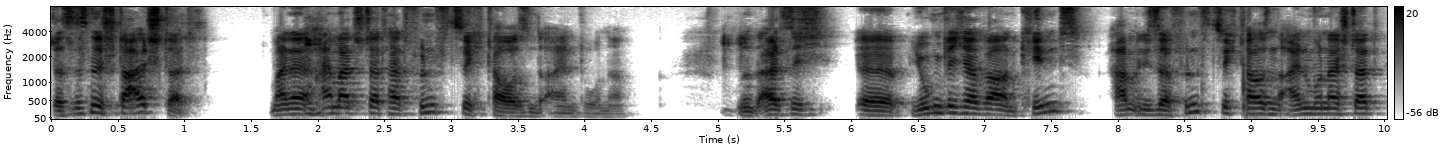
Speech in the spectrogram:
Das ist eine Stahlstadt. Meine mhm. Heimatstadt hat 50.000 Einwohner. Mhm. Und als ich äh, Jugendlicher war und Kind, haben in dieser 50.000 Einwohnerstadt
